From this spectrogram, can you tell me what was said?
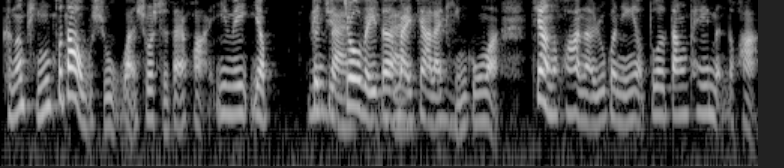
可能评不到五十五万。说实在话，因为要根据周围的卖价来评估嘛。这样的话呢，如果您有多的 down payment 的话，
